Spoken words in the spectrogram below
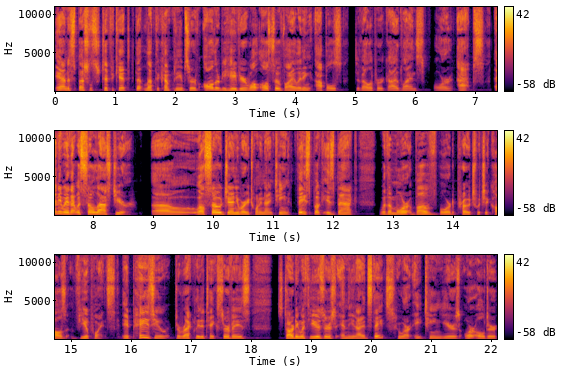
and a special certificate that let the company observe all their behavior while also violating Apple's developer guidelines for apps. Anyway, that was so last year. Uh, well, so January 2019. Facebook is back with a more above board approach, which it calls viewpoints. It pays you directly to take surveys Starting with users in the United States who are 18 years or older,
